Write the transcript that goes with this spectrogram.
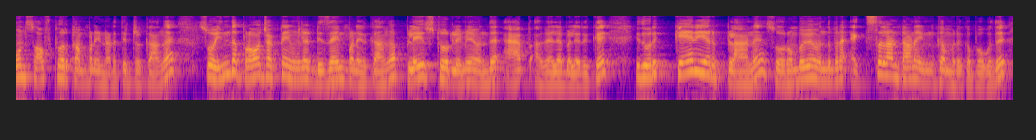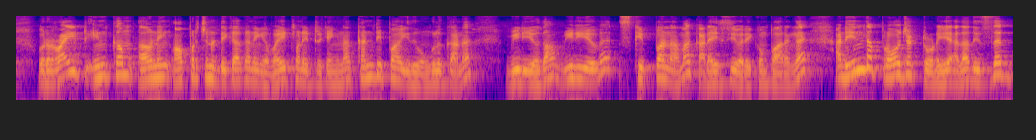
ஓன் சாஃப்ட்வேர் கம்பெனி நடத்திட்டு இருக்காங்க. ஸோ இந்த ப்ராஜெக்டை இவங்களே டிசைன் பண்ணியிருக்காங்க. ப்ளே ஸ்டோர்லேயுமே வந்து ஆப் அவைலபிள் இருக்குது இது ஒரு கேரியர் பிளானு ஸோ ரொம்பவே வந்து பார்த்தீங்கன்னா எக்ஸலண்ட்டான இன்கம் இருக்க போகுது. ஒரு ரைட் இன்கம் ஏர்னிங் ஆப்பர்ச்சுனிட்டிக்காக நீங்கள் வெயிட் பண்ணிட்டு இருக்கீங்கன்னா கண்டிப்பாக இது உங்களுக்கான வீடியோ தான். வீடியோவை ஸ்கிப் பண்ணாமல் கடைசி வரைக்கும் பாருங்கள் அண்ட் இந்த ப்ராஜெக்டோடைய அதாவது Z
